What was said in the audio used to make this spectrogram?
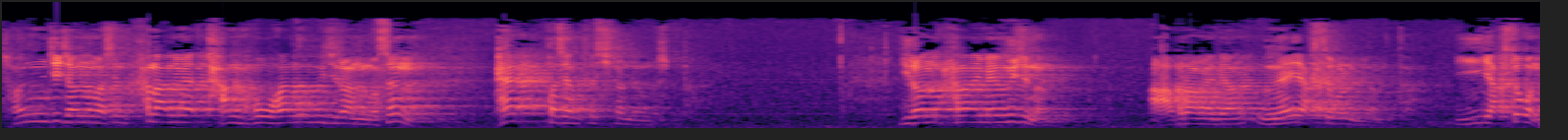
전지전능하신 하나님의 단호한 의지라는 것은 100% 실현되는 것입니다. 이런 하나님의 의지는 아브라함에 대한 은혜의 약속을 의미합니다. 이 약속은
